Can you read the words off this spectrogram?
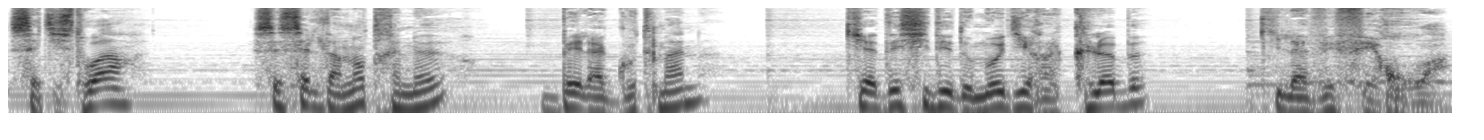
Cette histoire, c'est celle d'un entraîneur, Bella Gutmann, qui a décidé de maudire un club qu'il avait fait roi.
